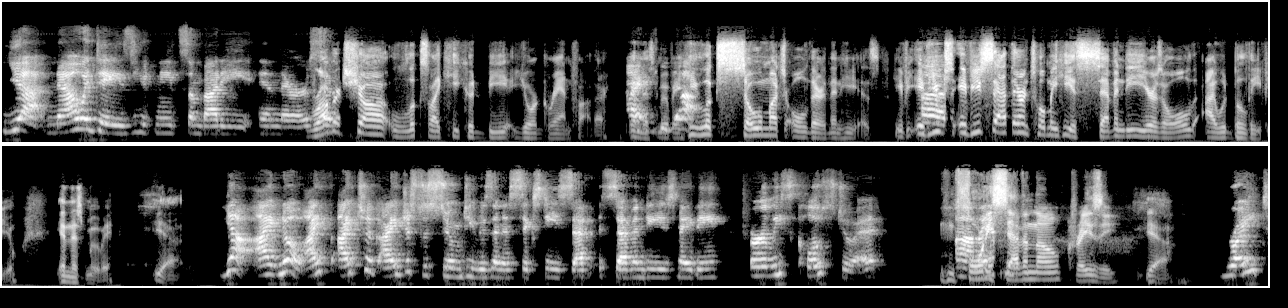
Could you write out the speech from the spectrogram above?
Yeah, nowadays you'd need somebody in there. Robert Shaw looks like he could be your grandfather in I- this movie. yeah. He looks so much older than he is. If, if Uh, you if you sat there and told me he is 70 years old, I would believe you in this movie. Yeah. Yeah, I know. I I took. I just assumed he was in his sixties, seventies, maybe, or at least close to um, it. 47 though, crazy. Yeah. right?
